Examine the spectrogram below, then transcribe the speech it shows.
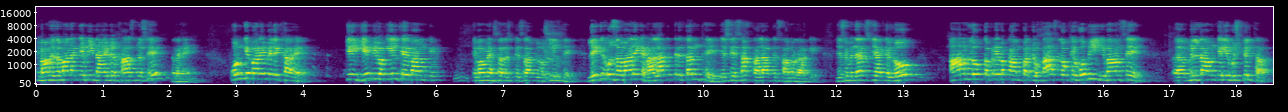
امام زمانہ کے بھی نائب خاص میں سے رہے ہیں۔ ان کے بارے میں لکھا ہے کہ یہ بھی وکیل تھے امام کے۔ امام حسن عسکری صاحب بھی وکیل تھے۔ لیکن اس زمانے کے حالات اتنے تنگ تھے، جیسے سخت حالات سامر کے۔ جیسے میں نرس کیا کہ لوگ، عام لوگ کپڑے مقام پر جو خاص لوگ تھے، وہ بھی امام سے ملنا ان کے لیے مشکل تھا۔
